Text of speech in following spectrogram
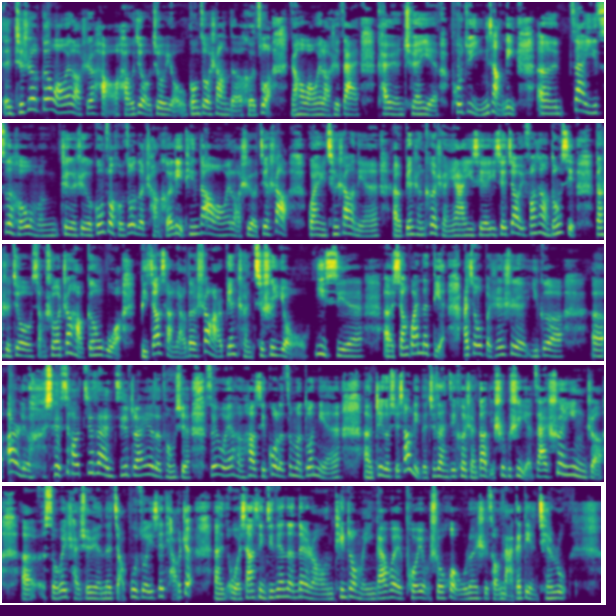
嗯，其实跟王伟老师好好久就有工作上的合作，然后王伟老师在开源圈也颇具影响力。嗯，在一次和我们这个这个工作合作的场合里，听到王伟老师有介绍关于青少年呃编程课程呀一些一些教育方向的东西，当时就想说，正好跟我比较想聊的少儿编程其实有一些呃相关的点，而且我本身是一个。呃，二流 学校计算机专业的同学，所以我也很好奇，过了这么多年，呃，这个学校里的计算机课程到底是不是也在顺应着呃所谓产学研的脚步做一些调整？嗯，我相信今天的内容，听众们应该会颇有收获，无论是从哪个点切入。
